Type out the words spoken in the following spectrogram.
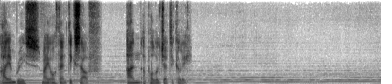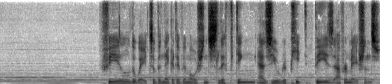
I embrace my authentic self unapologetically. Feel the weight of the negative emotions lifting as you repeat these affirmations.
